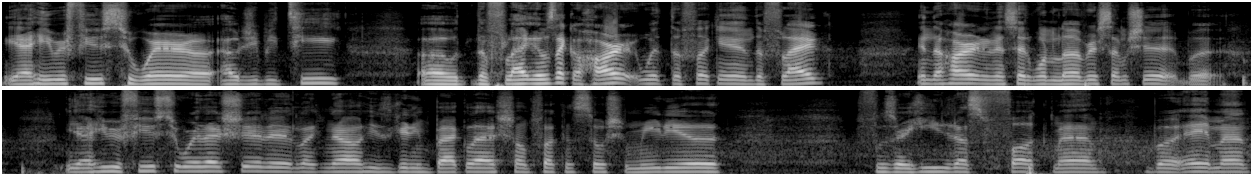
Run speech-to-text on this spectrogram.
Yeah, he refused to wear uh, LGBT uh the flag. It was like a heart with the fucking the flag in the heart and it said one love or some shit, but yeah, he refused to wear that shit and like now he's getting backlash on fucking social media. Fools are heated as fuck, man. But hey, man.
